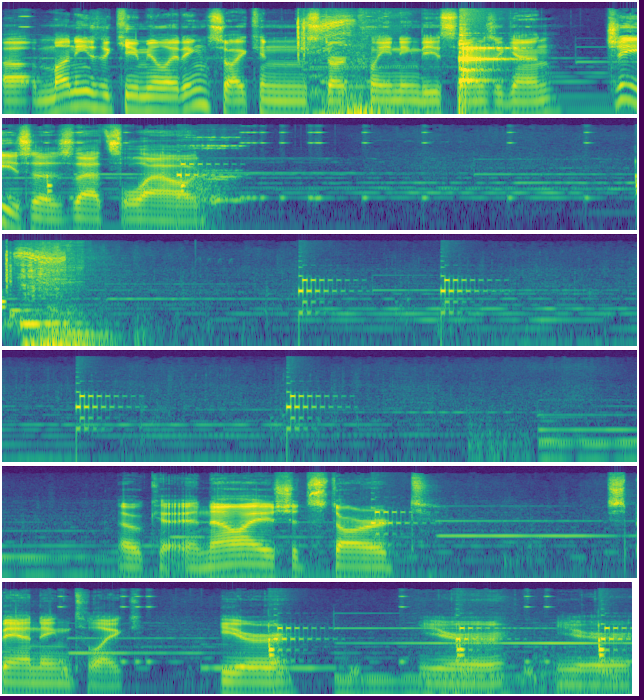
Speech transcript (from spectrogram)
Uh, money's accumulating, so I can start cleaning these things again. Jesus, that's loud. Okay, and now I should start expanding to like here, here, here.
